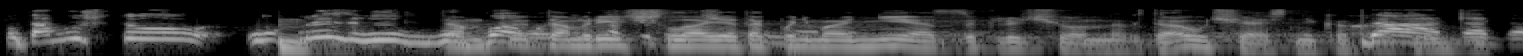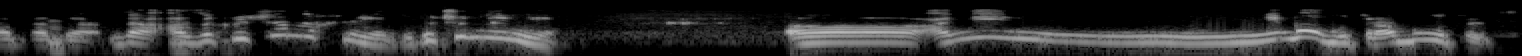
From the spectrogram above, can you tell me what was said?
Потому что, ну, призывы там, там речь шла, я так понимаю, не о заключенных, да, участниках? Да, а да, да, да, да, да. А заключенных нет, заключенных нет. А, они не могут работать.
